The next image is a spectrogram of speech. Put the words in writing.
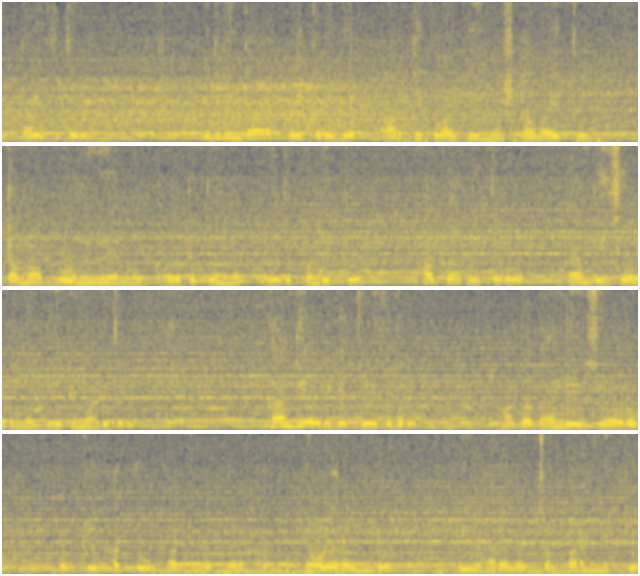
ಒತ್ತಾಯಿಸಿದರು. ಇದರಿಂದ ರೈತರಿಗೆ ಆರ್ಥಿಕವಾಗಿ ನಷ್ಟವಾಯಿತು. ತಮ್ಮ ಭೂಮಿಯನ್ನು ಫಲವತ್ತತೆಯನ್ನು ಕಳೆದುಕೊಂಡಿತ್ತು. ಆಗ ರೈತರು ಗಾಂಧೀಜಿಯವರನ್ನು ಭೇಟಿ ಮಾಡಿದರು. ಗಾಂಧಿಯವರಿಗೆ ತಿಳಿಸಿದರು. ಆಗ ಗಾಂಧೀಜಿಯವರು ಏಪ್ರಿಲ್ ಹತ್ತು ಹತ್ತೊಂಬತ್ತು ನೂರ ಹದಿನೇಳರಂದು ಬಿಹಾರದ ಚಂಪಾರಣ್ಯಕ್ಕೆ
